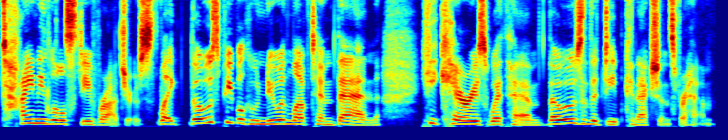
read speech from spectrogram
tiny little Steve Rogers. Like those people who knew and loved him then, he carries with him. Those are the deep connections for him.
